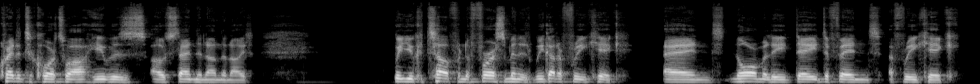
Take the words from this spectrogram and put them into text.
credit to Courtois, he was outstanding on the night. But you could tell from the first minute we got a free kick, and normally they defend a free kick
